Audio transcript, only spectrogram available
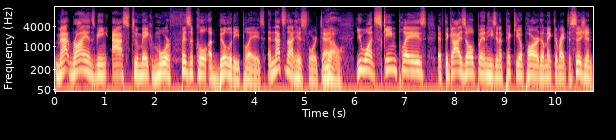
Matt Ryan's being asked to make more physical ability plays, and that's not his forte. No. You want scheme plays. If the guy's open, he's going to pick you apart. He'll make the right decision.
